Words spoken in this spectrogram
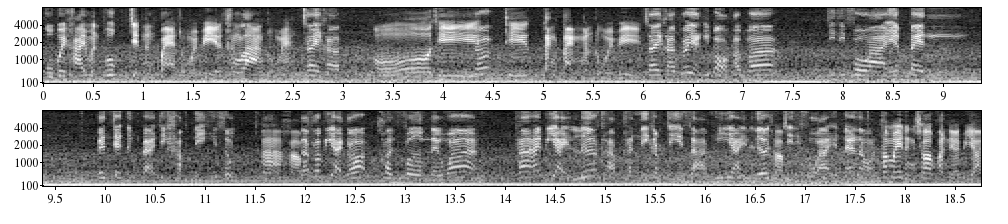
กู๊ปคล้ายๆเหมือนพวก 718ถูกไหมพี่ข้างล่างถูกไหมใช่ครับ อ๋อที่ก็ ที่แต่งแต่งๆกันถูกไหมพี่ ใช่ครับก็อย่างที่บอกครับว่า GT4 RS เป็นเป็น 718 ที่ขับดีที่สุด อ่าครับ แล้วก็พี่ใหญ่ก็คอนเฟิร์มเลยว่า ถ้าให้พี่ใหญ่เลือกขับคันนี้กับ G3 พี่ใหญ่เลือก ครับ GT4 RS แน่นอนทำไมถึงชอบคันเนี้ยพี่ใหญ่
